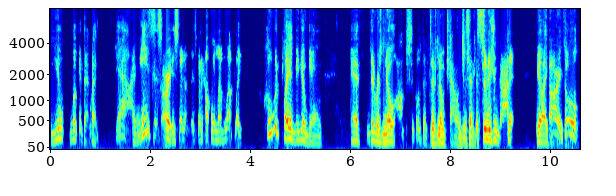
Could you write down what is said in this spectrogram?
You look at that like, yeah, I need this. All right, it's gonna it's gonna help me level up. Like, who would play a video game if there was no obstacles, if there's no challenges? If as soon as you got it, you're like, all right, cool,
